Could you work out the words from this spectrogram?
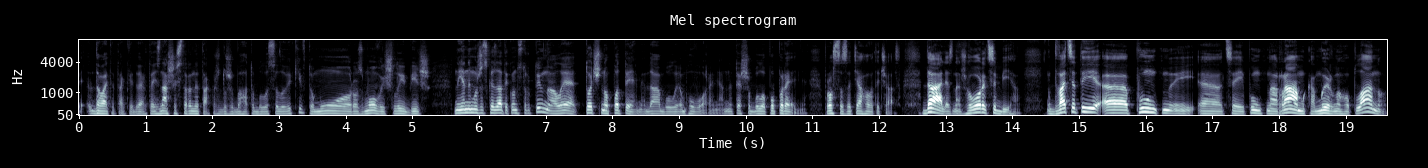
е, давайте так відверто. І з нашої сторони також дуже багато було силовиків, тому розмови йшли більш. Ну, я не можу сказати конструктивно, але точно по темі да, були обговорення, не те, що було попереднє, просто затягувати час. Далі, значить, говориться біга. 20-пунктний е, цей пунктна рамка мирного плану,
